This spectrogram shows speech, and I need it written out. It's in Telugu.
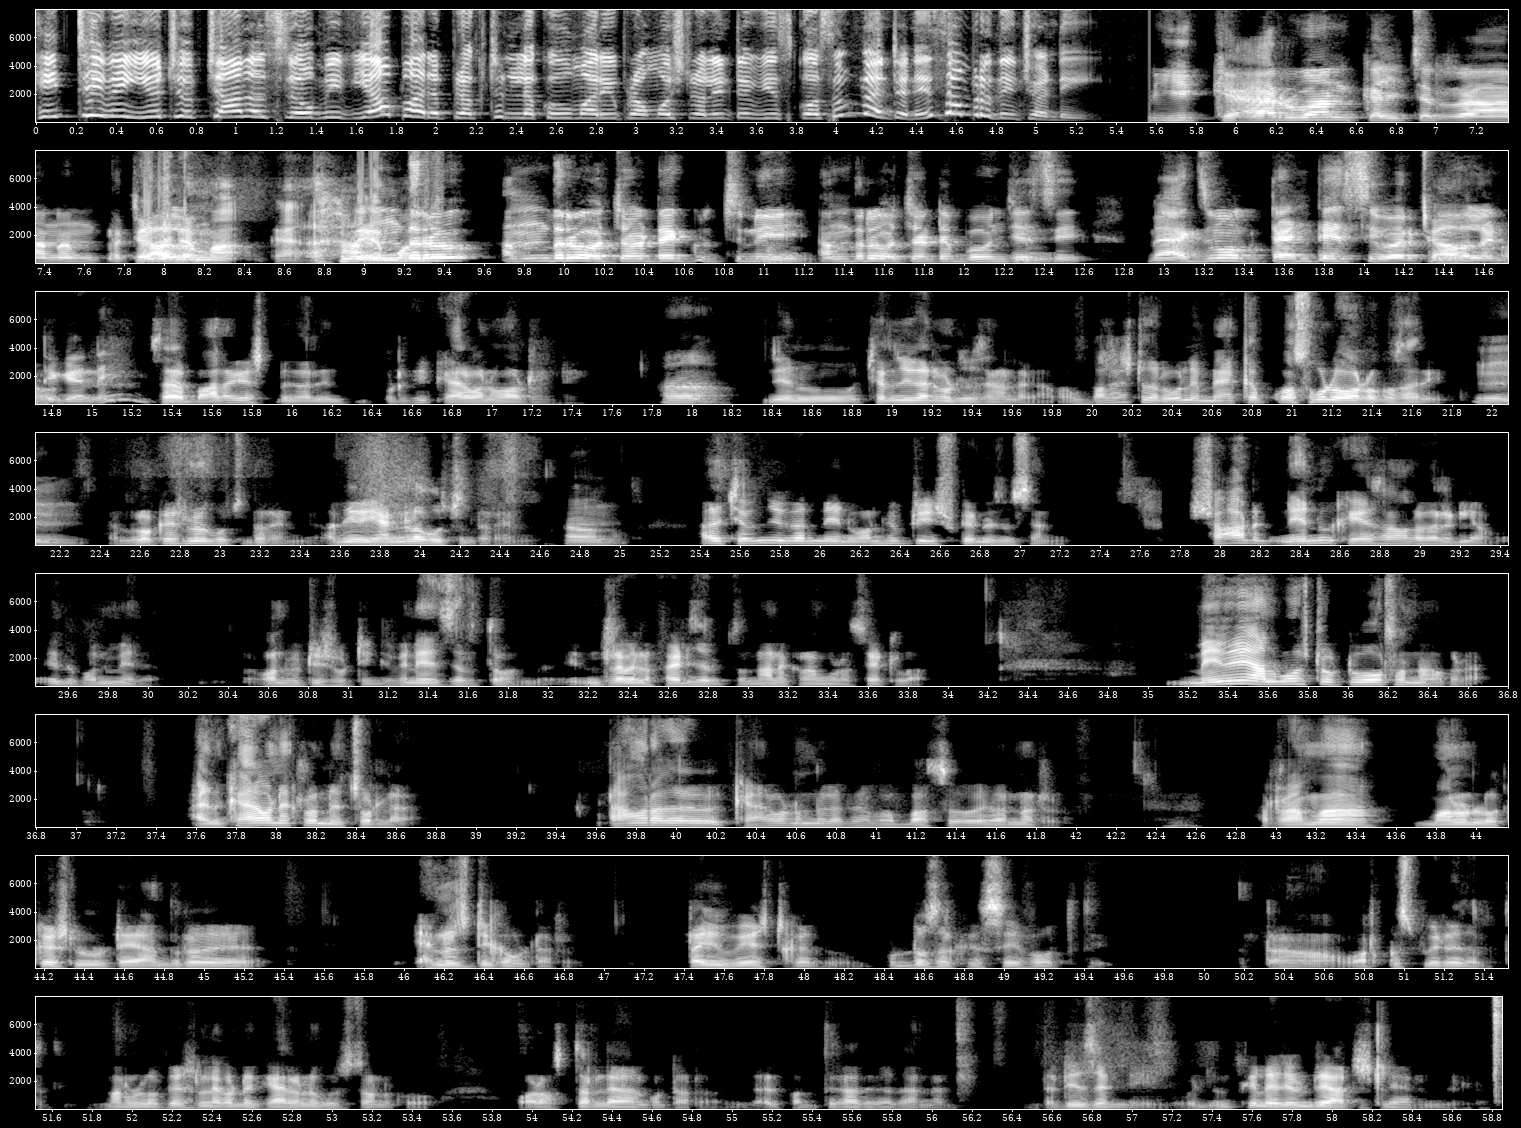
హిట్ టీవీ యూట్యూబ్ ఛానల్స్లో మీ వ్యాపార ప్రకటనలకు మరియు ప్రమోషనల్ ఇంటర్వ్యూస్ కోసం వెంటనే సంప్రదించండి. ఈ క్యార్వాన్ కల్చర్ రానంత కాలం. అందరూ అందరూ ఒక చోటే కూర్చుని. అందరూ ఒక చోటే భోజనం చేసి మాక్సిమం ఒక టెంట్ వేసి వారు కావాలంటే. కానీ సార్ బాలకృష్ణ గారు ఇప్పటికీ క్యారవాన్ వాటర్ అండి. ఆ, నేను చిరంజీవి గారిని కూడా చూసాను అలాగా. బాలకృష్ణ గారు ఓన్లీ మేకప్ కోసం కూడా వాటర్ ఒకసారి. లొకేషన్లో కూర్చుంటారండి. అది ఎండలో కూర్చుంటారండి. అవును. అది చిరంజీవి గారిని నేను వన్ ఫిఫ్టీ షూటింగ్ చూశాను. షార్ట్ నేను కేఎస్ రామారావు గారు వెళ్ళాం. ఏదో పని మీద. One fifty shooting. వినేజ్ జరుగుతుంది. ఇంటర్వ్యూలో ఫైట్ జరుగుతుంది నానక్రమం కూడా సెట్లో. మేమే ఆల్మోస్ట్ ఒక టూ అవర్స్ ఉన్నాం అక్కడ. ఆయన క్యారవన్ ఎక్కడ నేను చూడలే. రామారావు గారు క్యారవన్ ఉంది కదా బస్సు అన్నారు. రమా మన లొకేషన్లు ఉంటే అందరూ ఎనర్జెటిక్గా ఉంటారు. టైం వేస్ట్ కాదు. ఫుడ్ సరికి సేఫ్ అవుతుంది. వర్క్ స్పీడ్గా జరుగుతుంది. మనం లొకేషన్ లేకుండా క్యారవన్ కూర్చున్నాం అనుకో వాడు వస్తాడులే అనుకుంటారు అది పద్ధతి కాదు కదా అన్నాడు. దట్ ఈస్ అండి. ఇందుకే లెజెండరీ ఆర్టిస్ట్ లేరండి వీళ్ళు.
